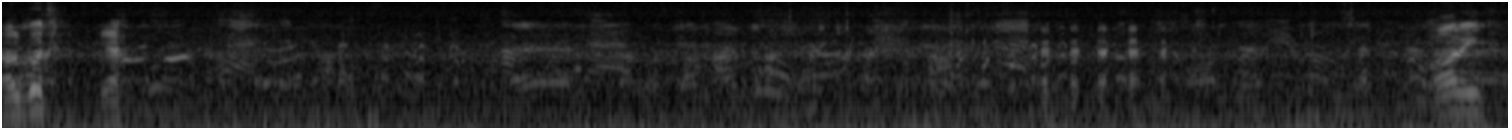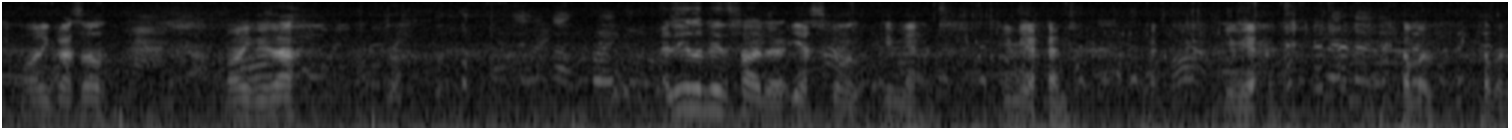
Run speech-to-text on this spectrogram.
All good? Yeah. Morning. Morning Russell. Morning. A little bit further. Yes, come on. Give me a hand. Give me a hand. Give me a hand. Come on. Come on.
